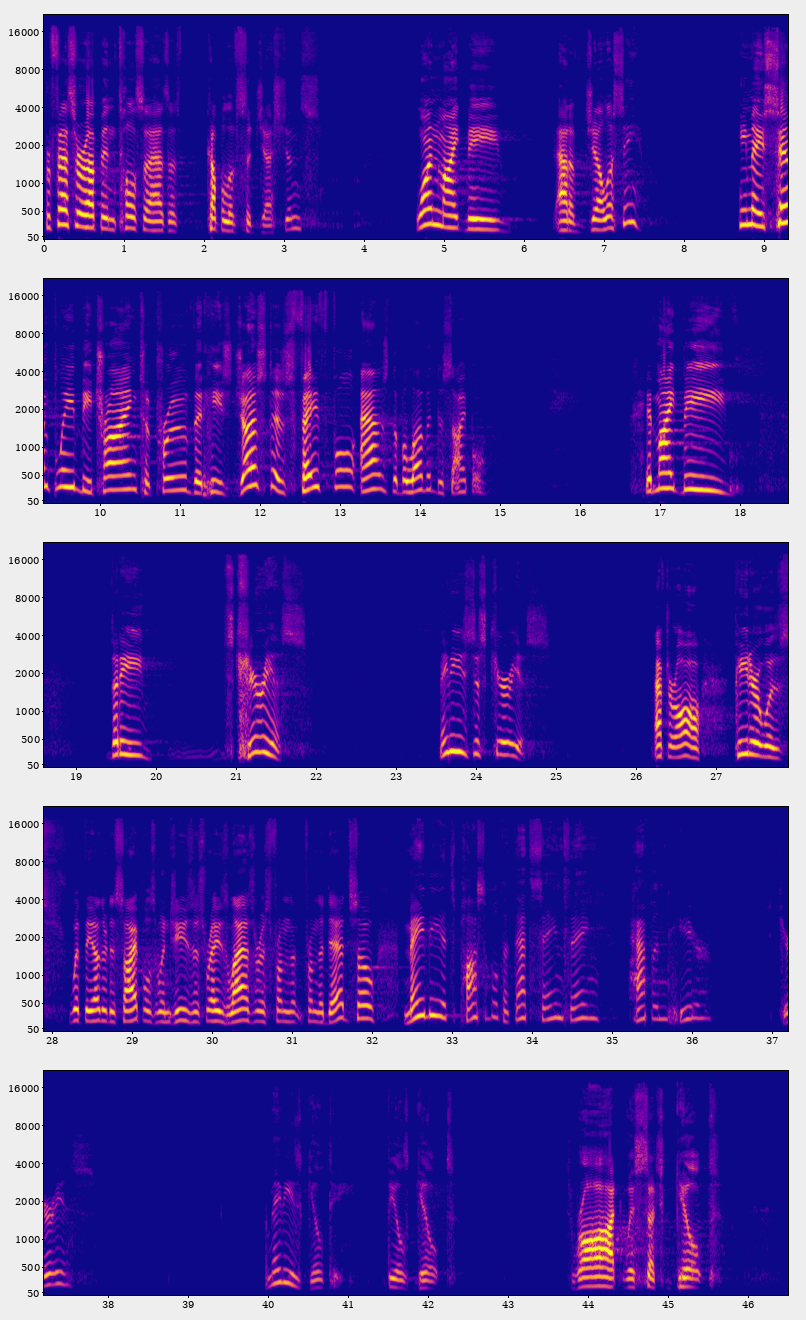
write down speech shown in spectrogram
professor up in Tulsa has a couple of suggestions. One might be out of jealousy. He may simply be trying to prove that he's just as faithful as the beloved disciple. It might be that he's curious. Maybe he's just curious. After all, Peter was with the other disciples when Jesus raised Lazarus from the, from the dead, so maybe it's possible that that same thing happened here. He's curious. Or maybe he's guilty, feels guilt. He's wrought with such guilt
